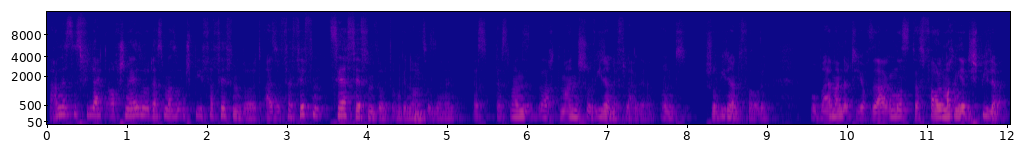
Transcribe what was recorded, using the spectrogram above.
dann ist es vielleicht auch schnell so, dass man so ein Spiel verpfiffen wird. Also verpfiffen, zerpfiffen wird, um genau mhm. zu sein. Dass, dass man sagt, Mann, schon wieder eine Flagge und schon wieder ein Foul. Wobei man natürlich auch sagen muss, das Foul machen ja die Spieler,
